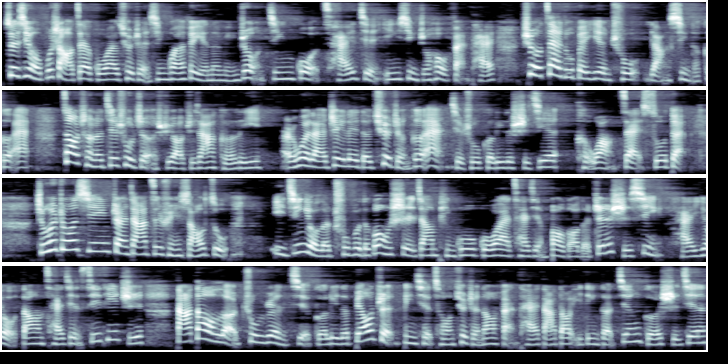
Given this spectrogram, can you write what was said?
最近有不少在国外确诊新冠肺炎的民众，经过裁剪阴性之后返台，却又再度被验出阳性的个案，造成了接触者需要居家隔离。而未来这一类的确诊个案解除隔离的时间，渴望再缩短。指挥中心专家咨询小组。已经有了初步的共识，将评估国外裁剪报告的真实性，还有当裁剪 CT 值达到了住院解隔离的标准，并且从确诊到返台达到一定的间隔时间，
